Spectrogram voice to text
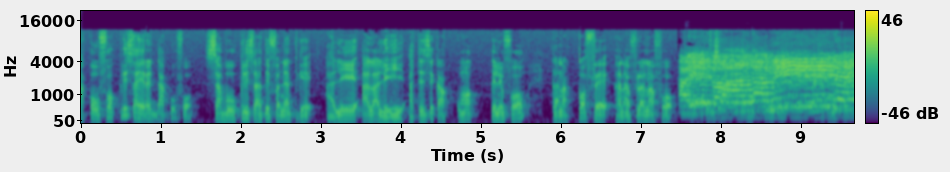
a k'o fɔ krista yɛrɛ da k'o fɔ sabu krista tɛ faniya tigɛ ale ye ala le ye a tɛ se ka kuma kelen fɔ ka na kɔfɛ ka na filanan fɔ a ye to an ka miiri de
